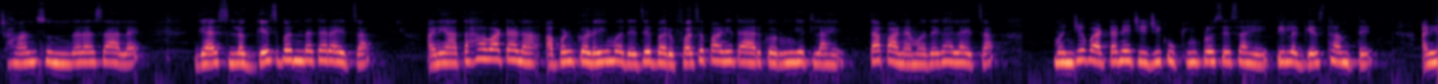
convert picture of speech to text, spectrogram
छान सुंदर असा आला आहे गॅस लगेच बंद करायचा. आणि आता हा वाटाणा आपण कढईमध्ये जे बर्फाचं पाणी तयार करून घेतलं आहे त्या पाण्यामध्ये घालायचा. म्हणजे वाटाण्याची जी कुकिंग प्रोसेस आहे ती लगेच थांबते. आणि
